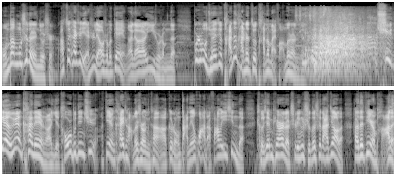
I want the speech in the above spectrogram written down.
我们办公室的人就是啊，最开始也是聊什么电影啊，聊聊艺术什么的，不知不觉就谈着谈着就谈到买房子上去了。去电影院看电影啊，也投入不进去。电影开场的时候，你看啊，各种打电话的、发微信的、扯闲篇的、吃零食的、睡大觉的，还有在地上爬的。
